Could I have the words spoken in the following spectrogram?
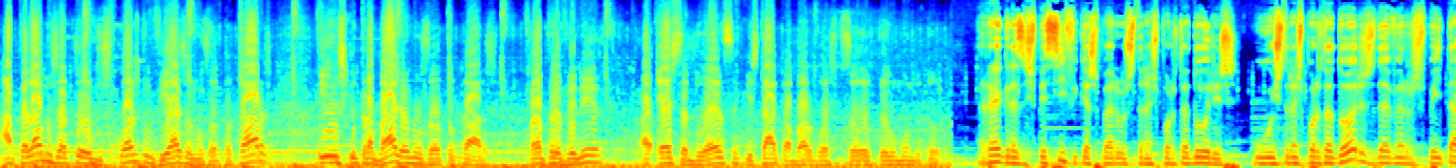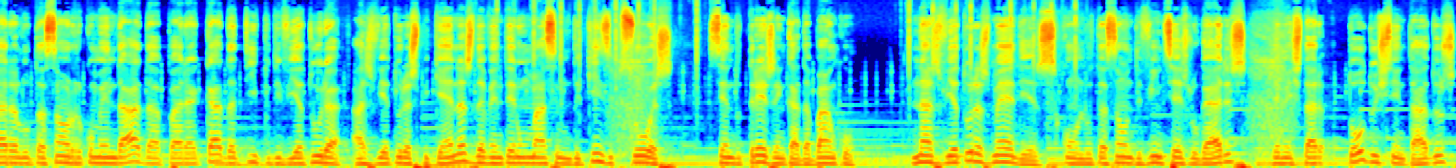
Apelamos a todos quanto viajam nos autocarros e os que trabalham nos autocarros para prevenir esta doença que está a acabar com as pessoas pelo mundo todo. Regras específicas para os transportadores. Os transportadores devem respeitar a lotação recomendada para cada tipo de viatura. As viaturas pequenas devem ter um máximo de 15 pessoas, sendo 3 em cada banco. Nas viaturas médias, com lotação de 26 lugares, devem estar todos sentados.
